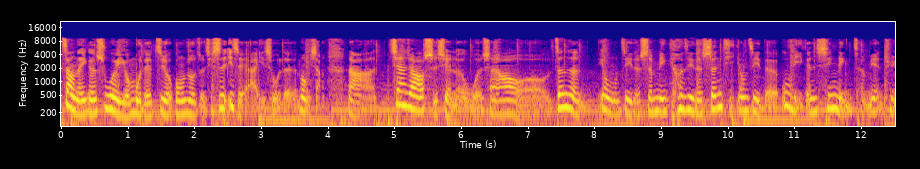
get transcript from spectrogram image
这样的一个数位游牧的自由工作者，其实一直以来也是我的梦想。那现在就要实现了，我想要、真正用自己的生命、用自己的身体、用自己的物理跟心灵层面去。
